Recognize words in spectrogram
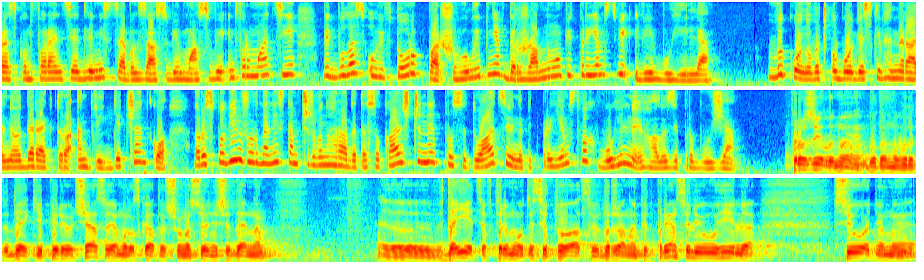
Прес-конференція для місцевих засобів масової інформації відбулась у вівторок, 1 липня, в державному підприємстві Львіввугілля. Виконувач обов'язків генерального директора Андрій Дяченко розповів журналістам Червонограда та Сокальщини про ситуацію на підприємствах вугільної галузі Прибужжя. Прожили ми, будемо говорити, деякий період часу. Я можу сказати, що на сьогоднішній день нам е, вдається втримувати ситуацію в державному підприємстві «Львіввугілля». Сьогодні ми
